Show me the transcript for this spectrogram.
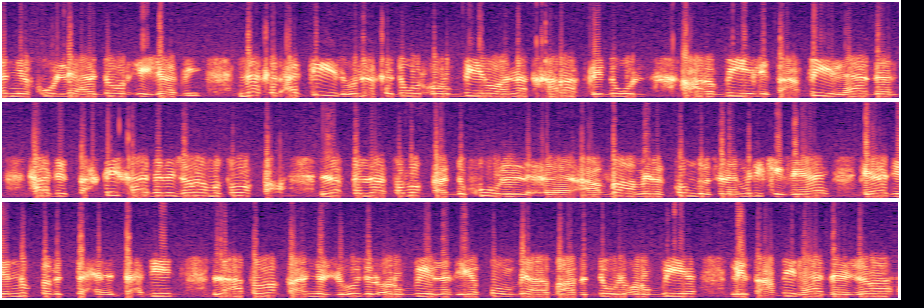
أن يكون لها دور إيجابي. لكن أكيد هناك دول أوروبية وهناك حراك لدول عربية لتعطيل هذا هذا التحقيق. هذا الإجراء متوقع. لكن لا أتوقع دخول أعضاء من الكونغرس الأمريكي في في هذه النقطة بالتحديد. لا أتوقع أن الجهود الأوروبية التي يقوم بها بعض الدول الأوروبية لتعطيل هذا الإجراء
